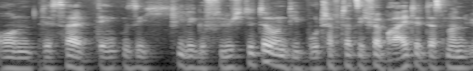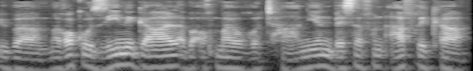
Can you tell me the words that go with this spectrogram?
Und deshalb denken sich viele Geflüchtete und die Botschaft hat sich verbreitet, dass man über Marokko, Senegal, aber auch Mauretanien besser von Afrika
